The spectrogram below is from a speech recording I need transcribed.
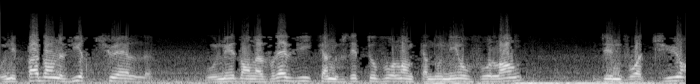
on n'est pas dans le virtuel. On est dans la vraie vie quand vous êtes au volant, quand on est au volant d'une voiture,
